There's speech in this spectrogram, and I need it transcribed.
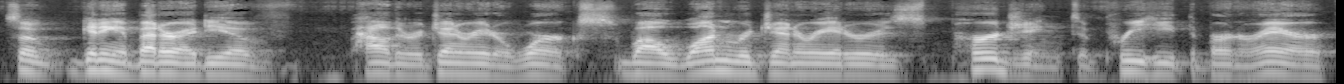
So, getting a better idea of how the regenerator works, while one regenerator is purging to preheat the burner air,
